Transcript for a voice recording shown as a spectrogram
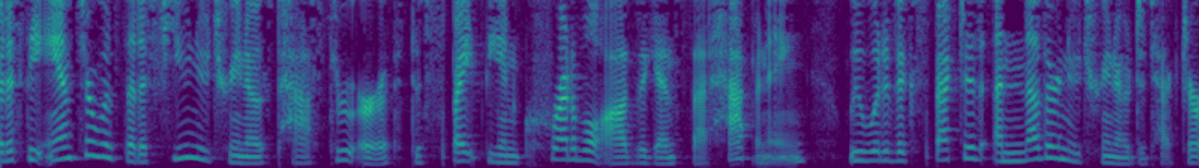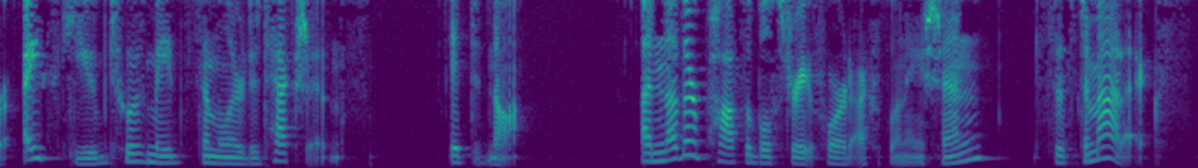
But if the answer was that a few neutrinos pass through Earth despite the incredible odds against that happening, we would have expected another neutrino detector, IceCube, to have made similar detections. It did not. Another possible straightforward explanation systematics.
